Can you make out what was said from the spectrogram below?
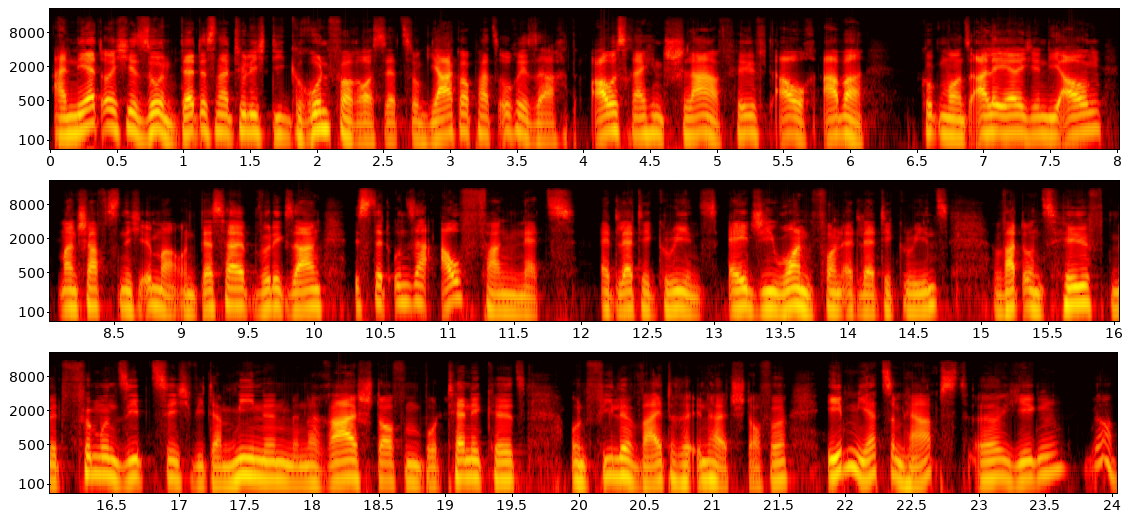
ernährt euch gesund. Das ist natürlich die Grundvoraussetzung. Jakob hat es auch gesagt. Ausreichend Schlaf hilft auch. Aber gucken wir uns alle ehrlich in die Augen, man schafft es nicht immer. Und deshalb würde ich sagen, ist das unser Auffangnetz. Athletic Greens, AG1 von Athletic Greens, was uns hilft mit 75 Vitaminen, Mineralstoffen, Botanicals und viele weitere Inhaltsstoffe, eben jetzt im Herbst äh, gegen ja,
